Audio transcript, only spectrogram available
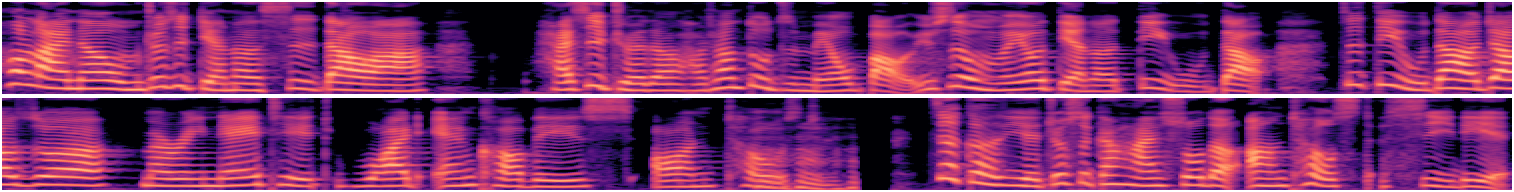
后来呢，我们就是点了四道啊，还是觉得好像肚子没有饱，于是我们又点了第五道。这第五道叫做 Marinated White Anchovies on Toast，这个也就是刚才说的 on toast 系列。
